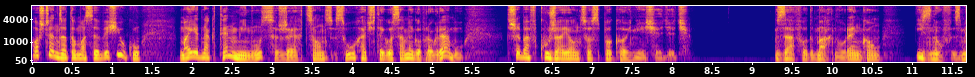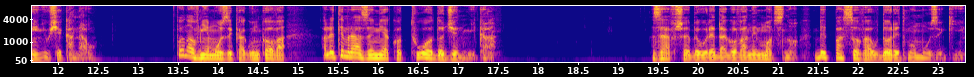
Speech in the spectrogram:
Oszczędza to masę wysiłku, ma jednak ten minus, że chcąc słuchać tego samego programu, trzeba wkurzająco spokojnie siedzieć. Zafod machnął ręką i znów zmienił się kanał. Ponownie muzyka gunkowa, ale tym razem jako tło do dziennika. Zawsze był redagowany mocno, by pasował do rytmu muzyki.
